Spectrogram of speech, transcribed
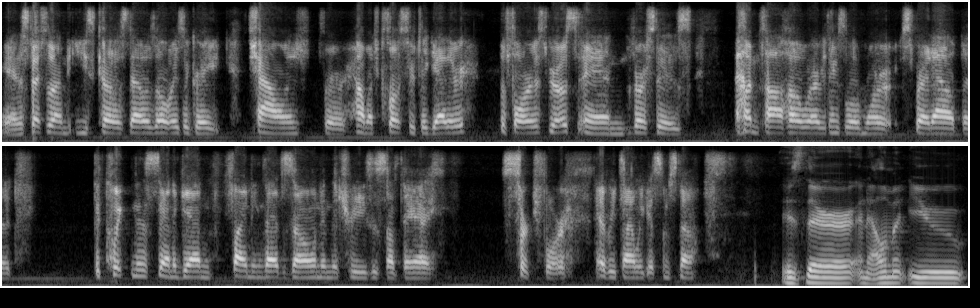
And especially on the East Coast, that was always a great challenge for how much closer together the forest grows and versus out in Tahoe where everything's a little more spread out. But the quickness and again finding that zone in the trees is something I search for every time we get some snow. Is there an element you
